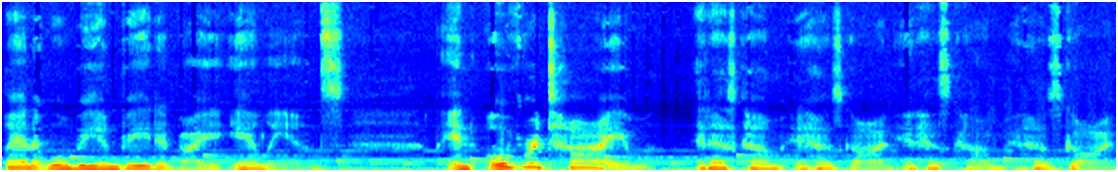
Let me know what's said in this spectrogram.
planet will be invaded by aliens. And over time, it has come, it has gone, it has come, it has gone.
